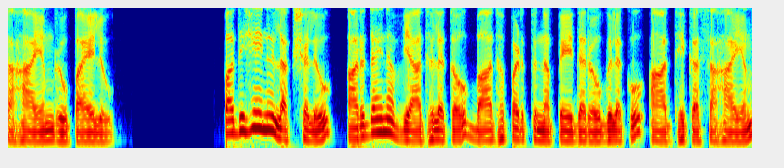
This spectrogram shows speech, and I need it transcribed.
సహాయం రూపాయలు. పదిహేను లక్షలు అరుదైన వ్యాధులతో బాధపడుతున్న పేద రోగులకు ఆర్థిక సహాయం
